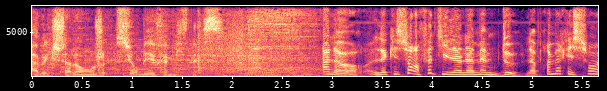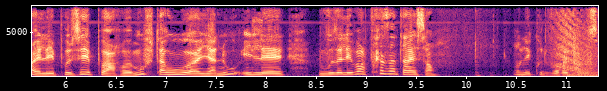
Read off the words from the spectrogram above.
avec Challenge sur BFM Business. Alors, la question, en fait, il y en a même deux. La première question, elle est posée par euh, Mouftaou euh, Yanou. Il est, vous allez voir, très intéressant. On écoute vos réponses.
